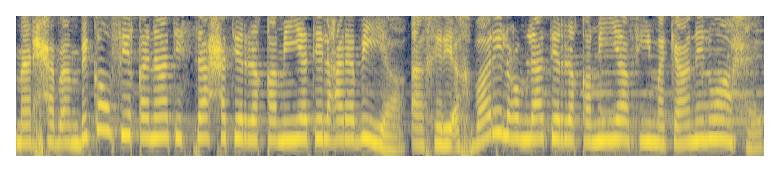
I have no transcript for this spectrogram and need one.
مرحبا بكم في قناة الساحة الرقمية العربية آخر أخبار العملات الرقمية في مكان واحد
